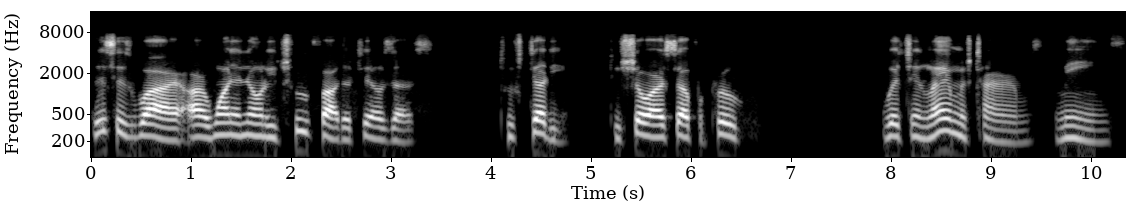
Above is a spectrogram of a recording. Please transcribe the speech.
This is why our one and only true Father tells us to study, to show ourselves approved, which in layman's terms means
